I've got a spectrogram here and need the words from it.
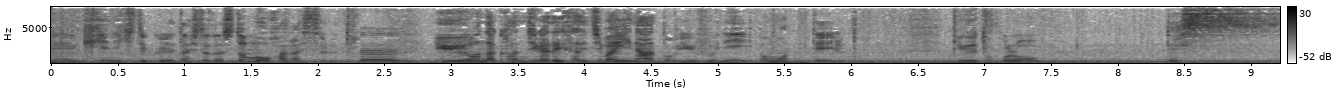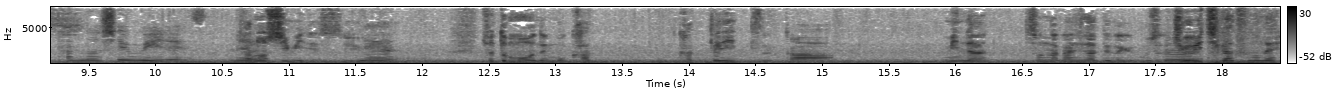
えー聞きに来てくれた人たちともお話しするとうん。いうような感じができたら一番いいなというふうに思っているというところです、楽しみですね。楽しみですよ、ね。ちょっともうねもうか勝手にっつうかみんなそんな感じになってるんだけどもうちょっとうん11月のね、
